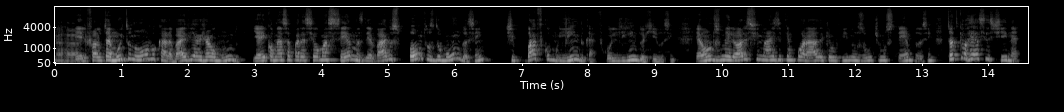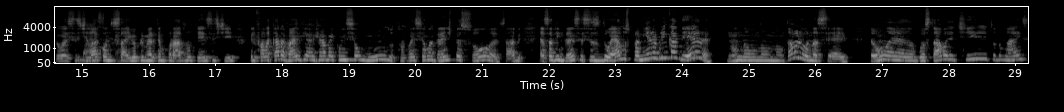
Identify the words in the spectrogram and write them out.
Uhum. E ele fala: Tu é muito novo, cara, vai viajar o mundo. E aí começa a aparecer umas cenas de vários pontos do mundo, assim. Tipo, ah, ficou lindo, cara. Ficou lindo aquilo, assim. É um dos melhores finais de temporada que eu vi nos últimos tempos, assim. Tanto que eu reassisti, né? Eu assisti Nossa, lá quando cara. saiu a primeira temporada, voltei a assistir. Ele fala, cara, vai viajar, vai conhecer o mundo, tu vai ser uma grande pessoa, sabe? Essa vingança, esses duelos, para mim era brincadeira. Não, não, não, não tava levando a sério. Então, é, eu gostava de ti e tudo mais.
